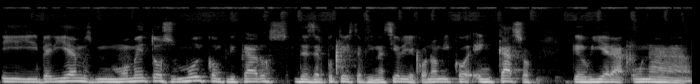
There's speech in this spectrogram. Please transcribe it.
y veríamos momentos muy complicados desde el punto de vista financiero y económico en caso que hubiera una,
